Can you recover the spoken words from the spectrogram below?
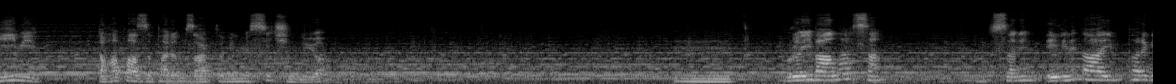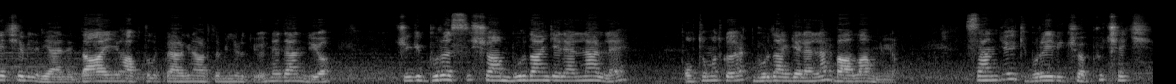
iyi bir daha fazla paramız artabilmesi için diyor. Hmm, burayı bağlarsan senin eline daha iyi bir para geçebilir yani. Daha iyi haftalık vergin artabilir diyor. Neden diyor? Çünkü burası şu an buradan gelenlerle otomatik olarak buradan gelenler bağlanmıyor. Sen diyor ki buraya bir köprü çek.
